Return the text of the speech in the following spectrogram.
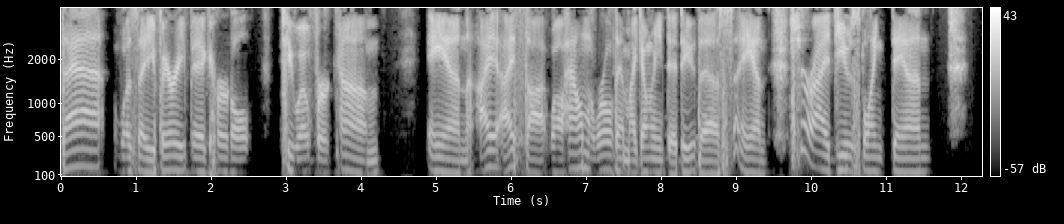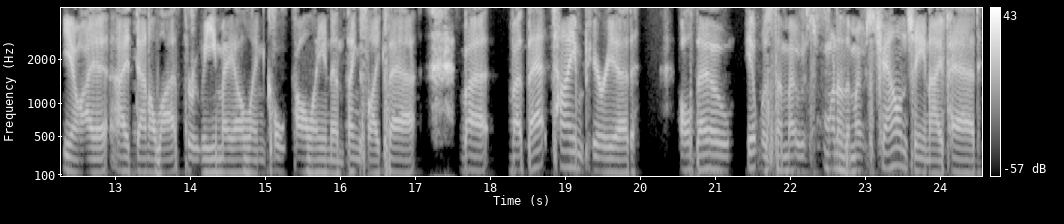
that was a very big hurdle to overcome. And I, I thought, well, how in the world am I going to do this? And sure, I had used LinkedIn. You know, I, I'd done a lot through email and cold calling and things like that. But, but that time period, although it was the most, one of the most challenging I've had,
